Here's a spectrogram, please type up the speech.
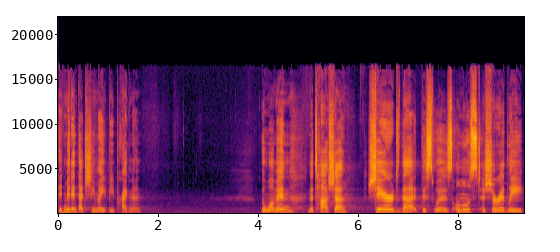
admitted that she might be pregnant. The woman, Natasha, shared that this was almost assuredly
